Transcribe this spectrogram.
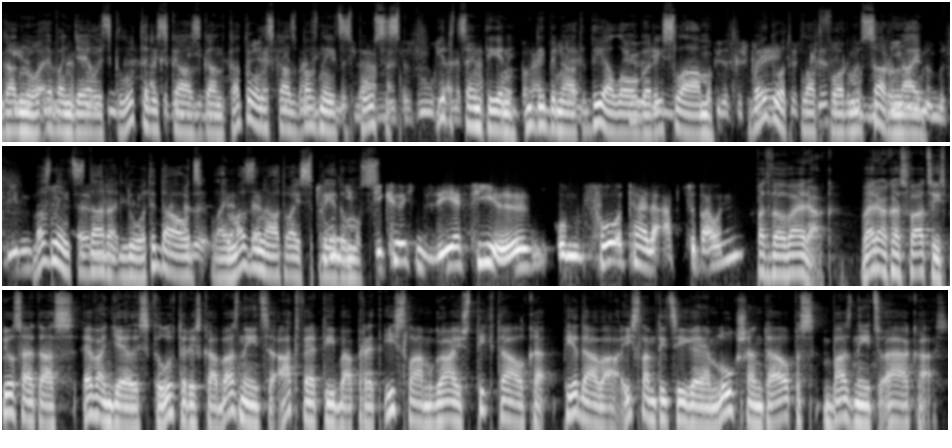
Gan no evaņģēliski luteriskās, gan katoliskās baznīcas puses ir centieni dibināt dialogu ar islāmu, veidot platformu sarunai. Baznīcas dara ļoti daudz, lai mazinātu aizspriedumus. Um Pat vēl vairāk. Vairākās Vācijas pilsētās evaņģēliska luteriskā baznīca atvērtībā pret islāmu gājusi tik tālu, ka piedāvā islamticīgajiem lūkšanu telpas baznīcu ēkās.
